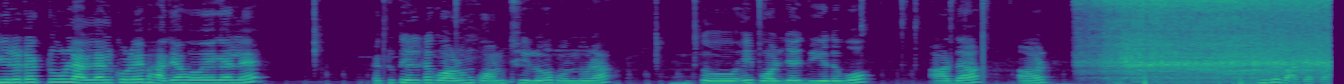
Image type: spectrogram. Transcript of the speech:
জিরেটা একটু লাল লাল করে ভাজা হয়ে গেলে একটু তেলটা গরম কম ছিল বন্ধুরা। তো এই পর্যায়ে দিয়ে দেবো আদা আর জিরে বাটাটা।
